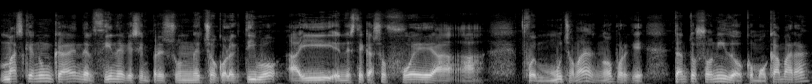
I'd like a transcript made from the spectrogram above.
más que nunca en el cine, que siempre es un hecho colectivo, ahí en este caso fue, fue mucho más, ¿no? Porque tanto sonido como cámara,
